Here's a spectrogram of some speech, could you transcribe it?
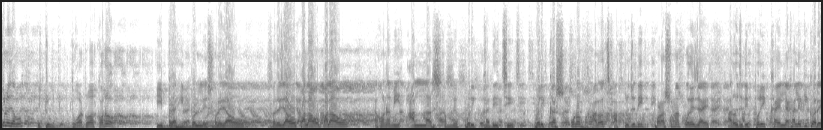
চলে যাব একটু দোয়া টোয়া করো ইব্রাহিম বললে সরে যাও সরে যাও পালাও পালাও এখন আমি আল্লাহর সামনে পরীক্ষা দিচ্ছি পরীক্ষা কোনো ভালো ছাত্র যদি পড়াশোনা করে যায় আর ও যদি পরীক্ষায় লেখালেখি করে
